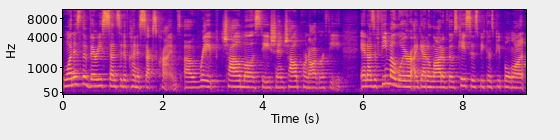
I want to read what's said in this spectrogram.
One is the very sensitive kind of sex crimes uh, rape, child molestation, child pornography. And as a female lawyer, I get a lot of those cases because people want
